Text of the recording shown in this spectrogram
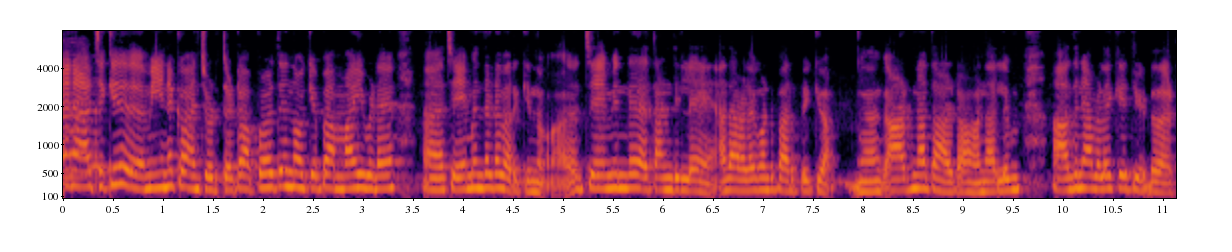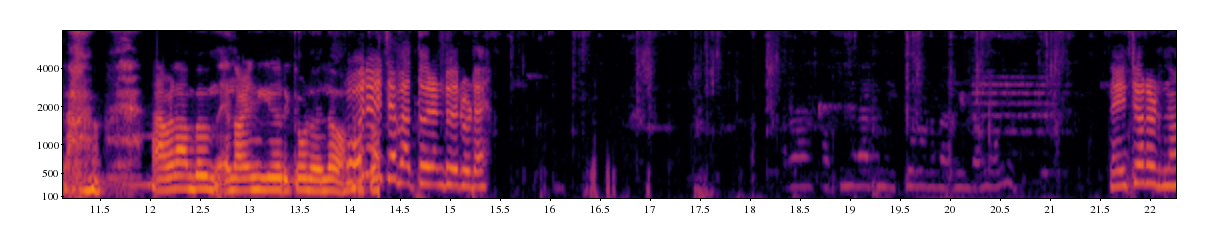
ഞാൻ ആച്ചയ്ക്ക് മീനൊക്കെ വാങ്ങിച്ചു കൊടുത്തു കേട്ടോ. അപ്പോഴത്തേക്കും നോക്കിയപ്പോൾ അമ്മായി ഇവിടെ ചേമ്പിന്തട പറിക്കുന്നു. ചേമ്പിന്റെ തണ്ടില്ലേ അത് അവളെ കൊണ്ട് പറപ്പിക്കുക ആടിനകത്താണ് കേട്ടോ. എന്നാലും അതിന് അവളെ കയറ്റി വിട്ടതാ കേട്ടോ. അവളാകുമ്പം നുഴഞ്ഞ് കയറിക്കോളുമല്ലോ. നെയ്ച്ചോറ് ഇടുന്നോ?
